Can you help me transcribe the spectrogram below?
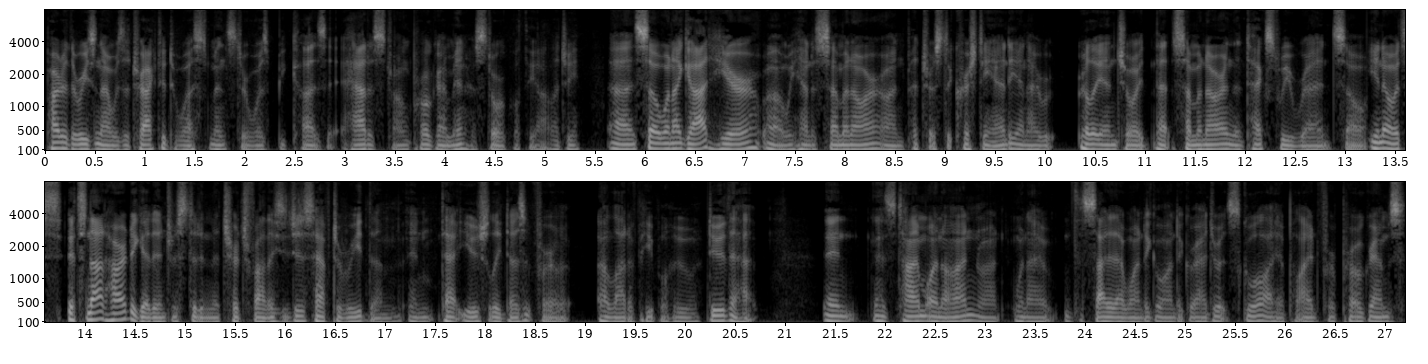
part of the reason I was attracted to Westminster was because it had a strong program in historical theology. Uh, so when I got here, uh, we had a seminar on patristic Christianity, and I really enjoyed that seminar and the text we read. So, you know, it's it's not hard to get interested in the church fathers. You just have to read them, and that usually does it for a, lot of people who do that. And as time went on, when I decided I wanted to go on to graduate school, I applied for programs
